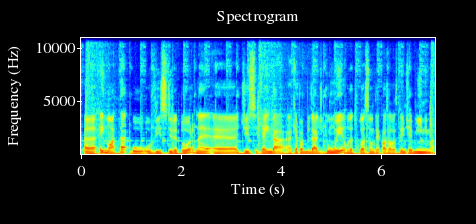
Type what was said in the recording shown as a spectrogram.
Uh, em nota, o, o vice-diretor né, é, disse que ainda que a probabilidade de que um erro da tripulação tenha causado acidente é mínima.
